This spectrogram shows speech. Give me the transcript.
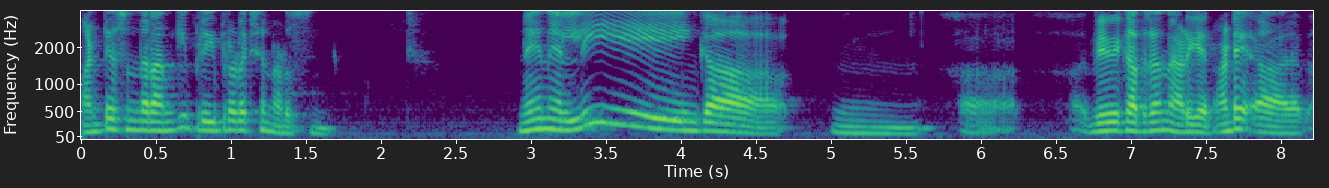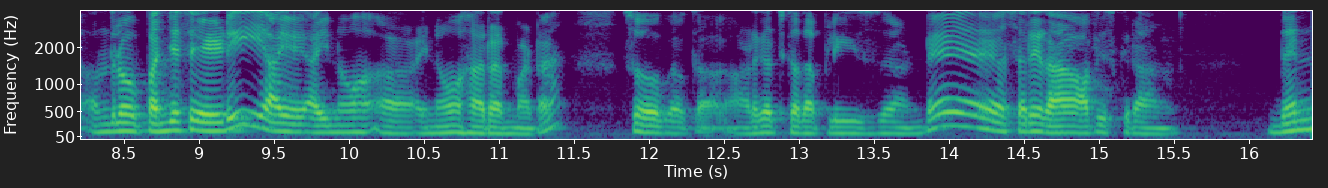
అంటే సుందరానికి ప్రీ ప్రొడక్షన్ నడుస్తుంది. నేను వెళ్ళి ఇంకా మ్, ఆ, వివేక్ అతని అడిగాను. అంటే అందులో పనిచేసే ఏడి I I know I know her అనమాట సో అడగచ్చు కదా ప్లీజ్ అంటే సరే రా ఆఫీస్కి రా then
